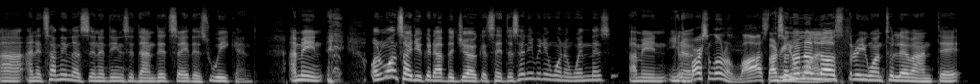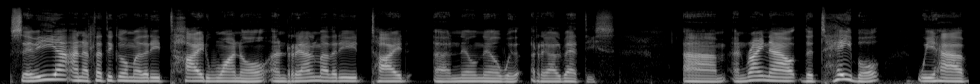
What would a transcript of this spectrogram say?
uh, and it's something that Zinedine Zidane did say this weekend. I mean, on one side you could have the joke and say, "Does anybody want to win this?" I mean, you know, Barcelona lost. Barcelona lost three one to Levante. Sevilla and Atletico Madrid tied 1-0, and Real Madrid tied uh, nil nil with Real Betis. Um, and right now the table we have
